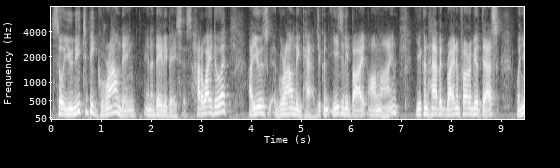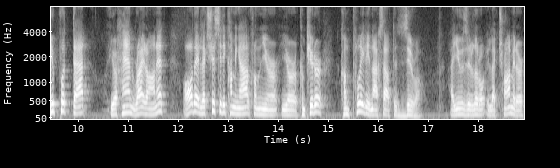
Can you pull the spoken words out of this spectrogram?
So you need to be grounding in a daily basis. How do I do it? I use grounding pads. You can easily buy it online. You can have it right in front of your desk. When you put that your hand right on it, all the electricity coming out from your your computer completely knocks out to zero. I use a little electrometer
